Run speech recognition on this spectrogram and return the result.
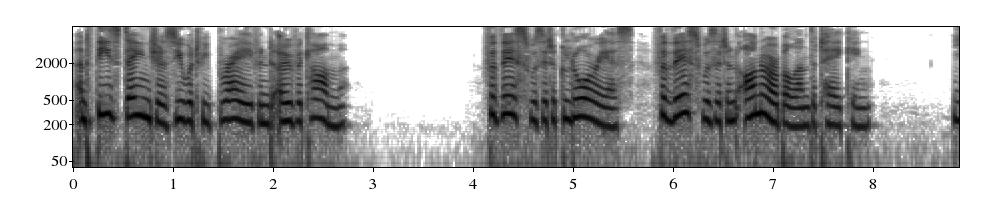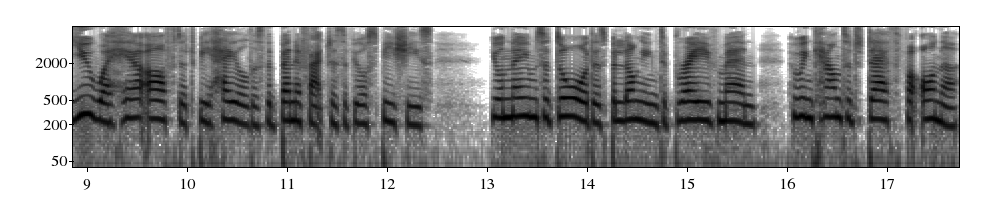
and these dangers you were to be brave and overcome. For this was it a glorious, for this was it an honourable undertaking. You were hereafter to be hailed as the benefactors of your species, your names adored as belonging to brave men who encountered death for honour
